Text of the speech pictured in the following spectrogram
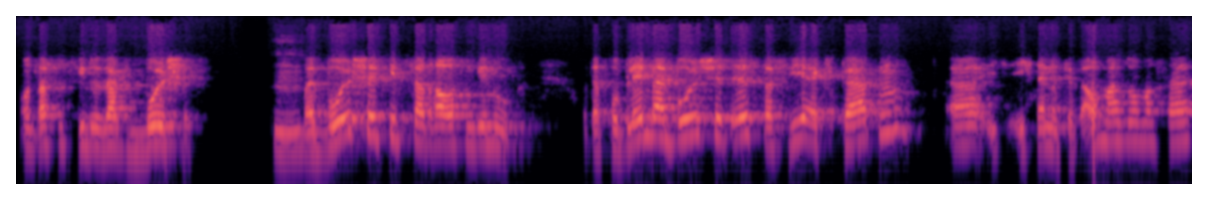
und was ist, wie du sagst, Bullshit. Mhm. Weil Bullshit gibt's da draußen genug. Und das Problem beim Bullshit ist, dass wir Experten, äh, ich, ich nenne uns jetzt auch mal so, Marcel,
